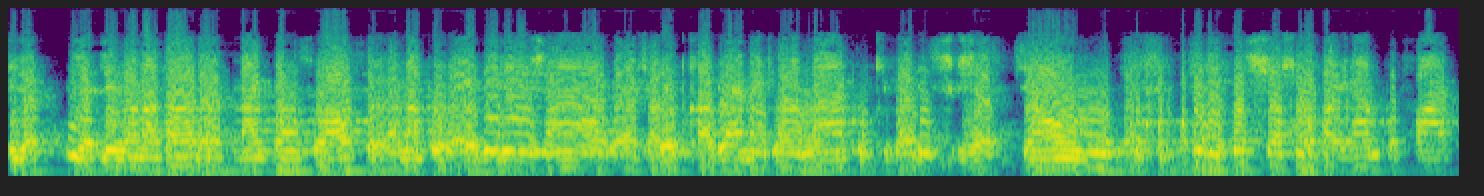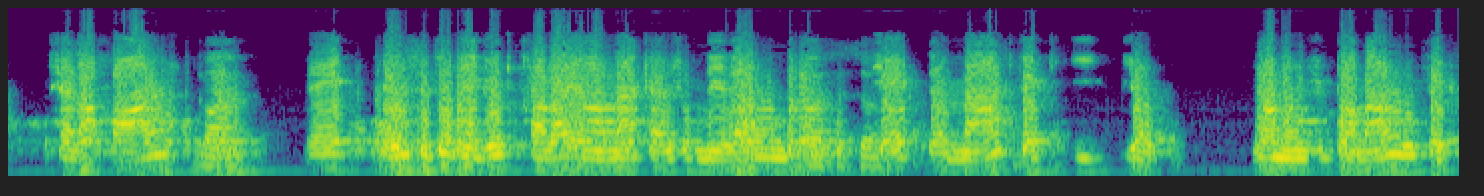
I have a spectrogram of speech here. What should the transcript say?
Puis le, le- les amateurs de Mac Bonsoir, c'est vraiment pour aider les gens qui ont des problèmes avec leur Mac ou qui veulent des suggestions. Ou, tu sais, des fois, tu cherches un programme pour faire telle affaire. Ouais. Mais c'est tous des gars qui travaillent en Mac à journée longue, Ouais, c'est ça. direct de Mac, fait qu'ils ils en ont vu pas mal, fait que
